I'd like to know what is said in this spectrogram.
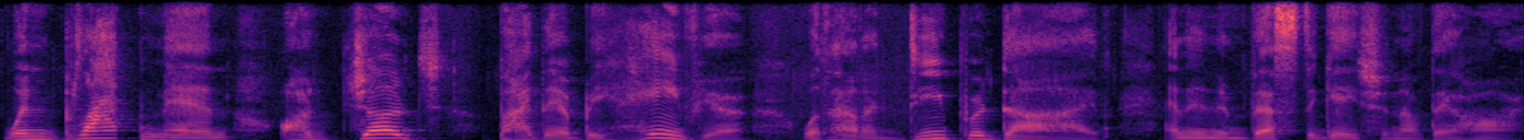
when black men are judged by their behavior without a deeper dive and an investigation of their heart.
